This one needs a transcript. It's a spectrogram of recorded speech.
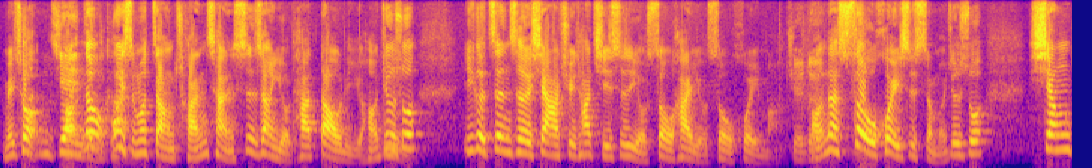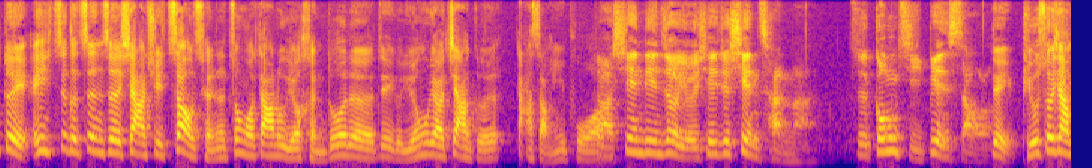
没错。那为什么涨船产？事实上有它道理哈，就是说。一个政策下去，它其实有受害有受贿嘛？绝对。好，那受贿是什么？就是说，相对哎，这个政策下去，造成了中国大陆有很多的这个原物料价格大涨一波啊。限定之后有一些就限产嘛。是供给变少了，对，比如说像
